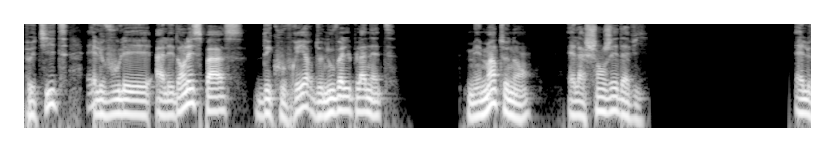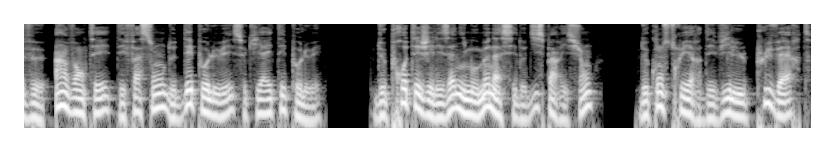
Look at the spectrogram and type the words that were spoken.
Petite, elle voulait aller dans l'espace, découvrir de nouvelles planètes. Mais maintenant, elle a changé d'avis. Elle veut inventer des façons de dépolluer ce qui a été pollué, de protéger les animaux menacés de disparition, de construire des villes plus vertes,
